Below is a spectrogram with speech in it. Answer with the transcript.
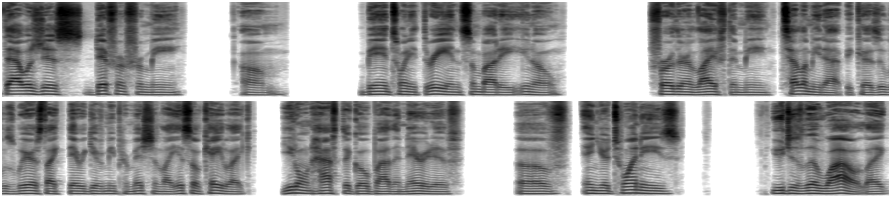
that was just different for me. Um, being 23 and somebody, you know, further in life than me telling me that because it was weird. It's like they were giving me permission. Like, it's okay. Like, you don't have to go by the narrative of in your 20s, you just live wild. Like,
